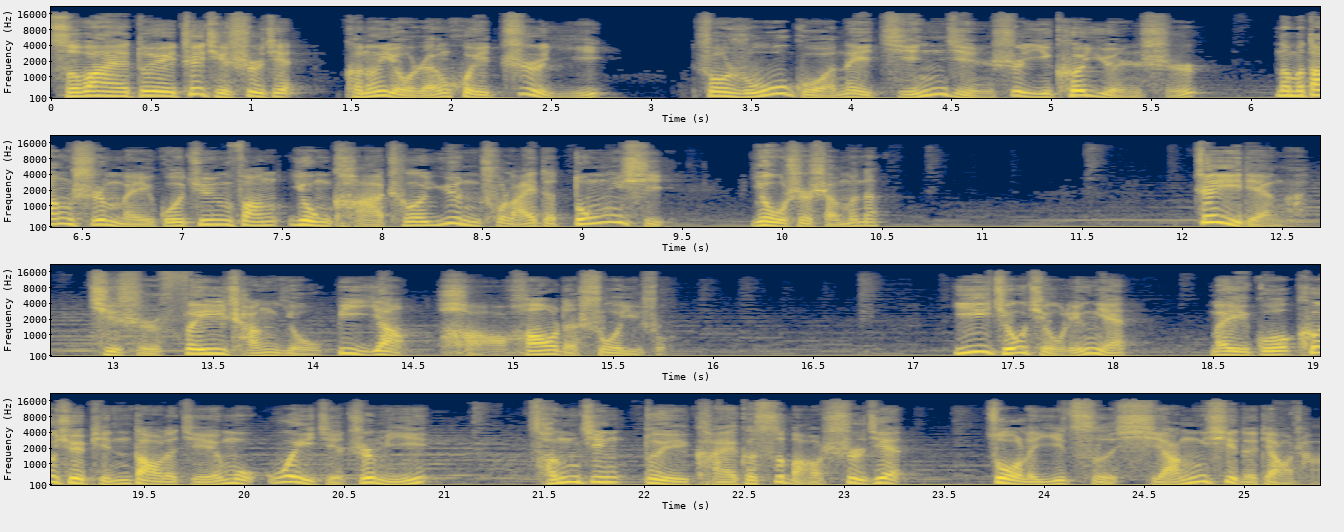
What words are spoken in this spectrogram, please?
此外，对这起事件，可能有人会质疑，说如果那仅仅是一颗陨石，那么当时美国军方用卡车运出来的东西又是什么呢？这一点啊，其实非常有必要好好的说一说。一九九零年，美国科学频道的节目《未解之谜》曾经对凯克斯堡事件做了一次详细的调查。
